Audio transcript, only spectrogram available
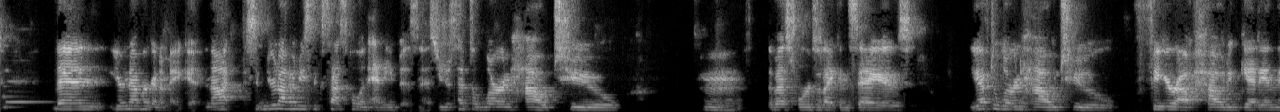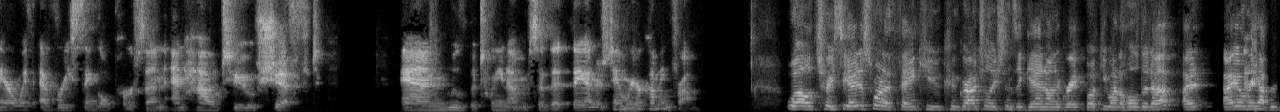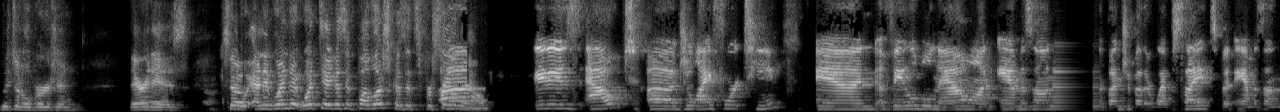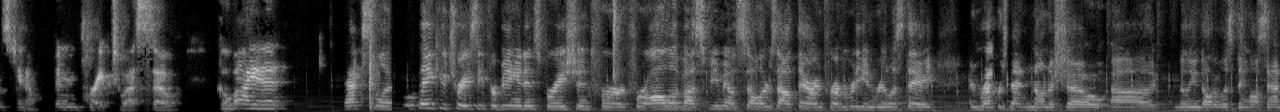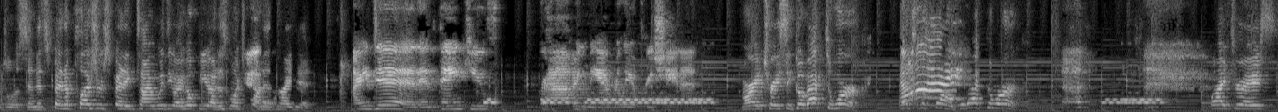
then you're never going to make it. Not you're not going to be successful in any business. You just have to learn how to. Hmm, the best words that I can say is you have to learn how to figure out how to get in there with every single person and how to shift and move between them so that they understand where you're coming from. Well, Tracy, I just want to thank you. Congratulations again on a great book. You want to hold it up? I, I only have the digital version. There it is. So, and when did, what day does it publish? Because it's for sale um, now. It is out uh, July 14th and available now on Amazon and a bunch of other websites. But Amazon's, you know, been great to us. So go buy it. Excellent. Well, thank you, Tracy, for being an inspiration for for all of us female sellers out there, and for everybody in real estate and representing on a show, uh, Million Dollar Listing Los Angeles. And it's been a pleasure spending time with you. I hope you had as much fun as I did. I did, and thank you for having me. I really appreciate it. All right, Tracy, go back to work. That's Bye. the phone. Go back to work. Bye, Trace.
